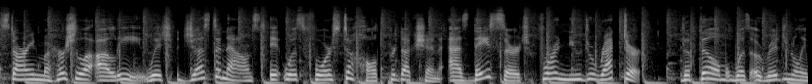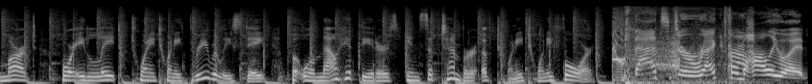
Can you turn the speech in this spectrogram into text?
starring Mahershala Ali, which just announced it was forced to halt production as they search for a new director. The film was originally marked for a late 2023 release date, but will now hit theaters in September of 2024. That's direct from Hollywood.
